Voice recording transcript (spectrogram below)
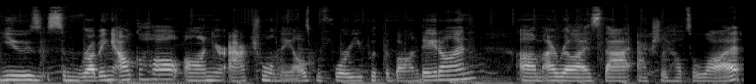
use some rubbing alcohol on your actual nails before you put the Bond-Aid on. Um, I realized that actually helps a lot.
